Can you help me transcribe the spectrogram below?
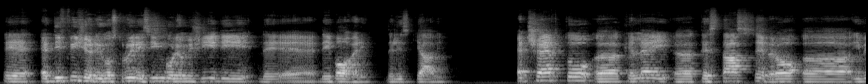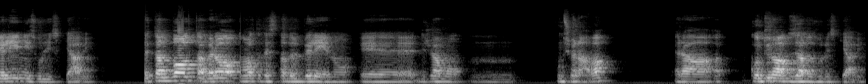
E è difficile ricostruire i singoli omicidi de- dei poveri, degli schiavi. È certo eh, che lei eh, testasse però eh, i veleni sugli schiavi. E talvolta però, una volta testato il veleno e diciamo mh, funzionava, era, continuava ad usarlo sugli schiavi,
